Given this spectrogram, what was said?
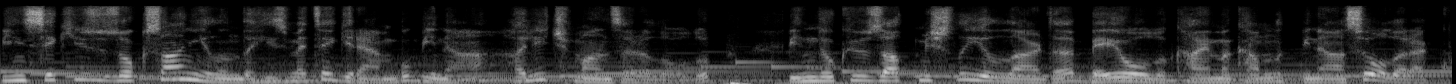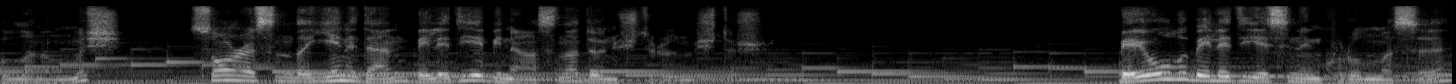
1890 yılında hizmete giren bu bina Haliç manzaralı olup 1960'lı yıllarda Beyoğlu Kaymakamlık binası olarak kullanılmış, sonrasında yeniden belediye binasına dönüştürülmüştür. Beyoğlu Belediyesi'nin kurulması,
